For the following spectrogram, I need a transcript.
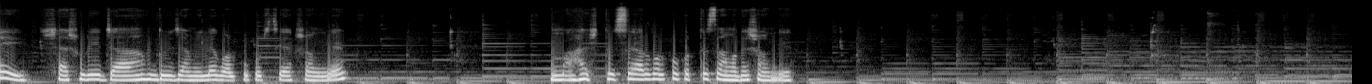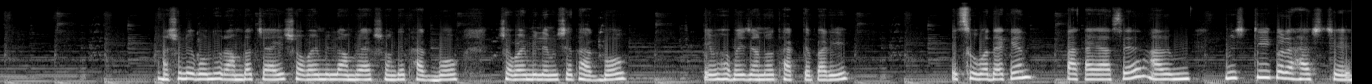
এই, শাশুড়ি যা, দুই যা মিলে গল্প করছে একসঙ্গে। মা হাসতেছে আর গল্প করতেছে আমাদের সঙ্গে। আসলে বন্ধুরা, আমরা চাই সবাই মিলে আমরা একসঙ্গে থাকব, সবাই মিলেমিশে থাকব, এভাবেই যেন থাকতে পারি। সুবা দেখেন, তাকায় আছে আর মিষ্টি করে হাসছে।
